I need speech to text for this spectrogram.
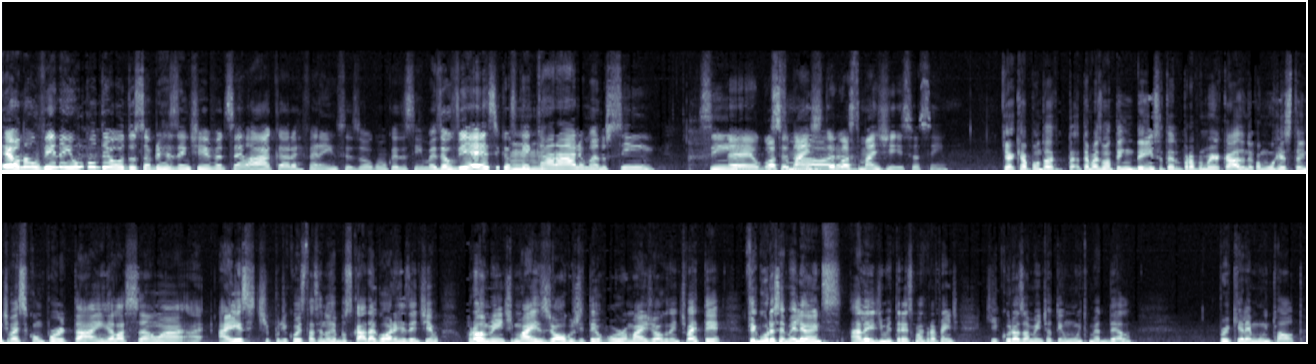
eu não vi nenhum conteúdo sobre Resident Evil, de, sei lá, cara, referências ou alguma coisa assim. Mas eu vi esse que eu fiquei, Uhum. caralho, mano, sim. Sim. É, eu isso gosto é mais, eu gosto mais disso, assim. Que, que aponta até mais uma tendência até do próprio mercado, né? Como o restante vai se comportar em relação a, a, a esse tipo de coisa que está sendo rebuscado agora em Resident Evil. Provavelmente mais jogos de terror, mais jogos a gente vai ter figuras semelhantes à Lady Dimitrescu mais pra frente. Que curiosamente eu tenho muito medo dela, porque ela é muito alta.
